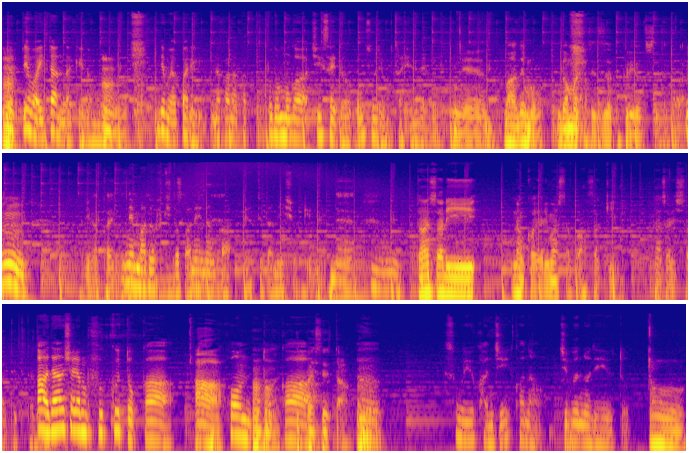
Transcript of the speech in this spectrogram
うん。やってはいたんだけども、うん。でもやっぱりなかなか子供が小さいと大掃除も大変だよね。ねまあでも頑張って手伝ってくれようとしてたから、うん。ありがたいことね、窓拭きとかね、なんかやってたね、一生懸命。ね。うんうん。断捨離なんかやりましたか？さっき断捨離したって言ってたあ、断捨離も服とかあ本あ、うんうんとか、いっぱい捨ててた。うん、そういう感じかな。自分ので言うと。うん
